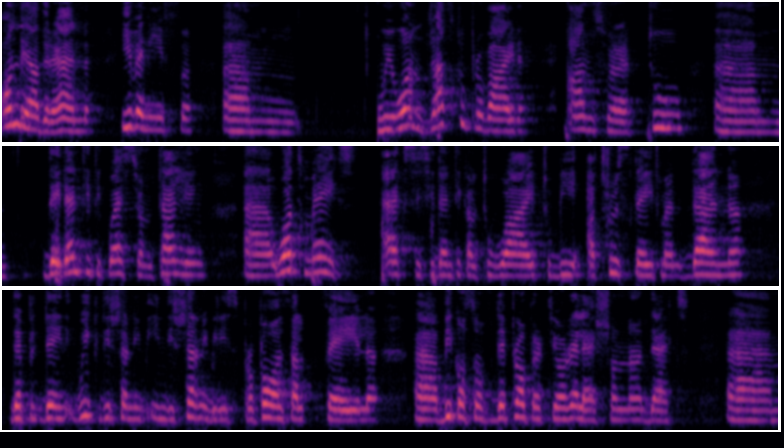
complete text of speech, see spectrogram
on the other hand, even if um, we want just to provide answer to um, the identity question, telling uh, what makes X is identical to Y to be a true statement, then the, the weak indiscernibility proposal fail uh, because of the property or relation that um,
